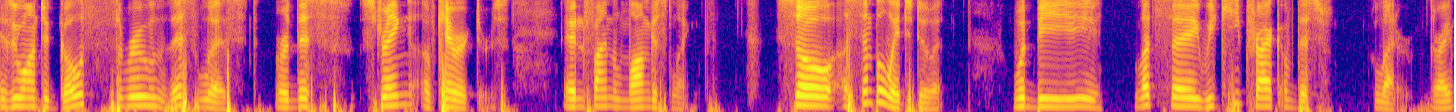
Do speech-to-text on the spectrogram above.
is we want to go through this list or this string of characters and find the longest length. So a simple way to do it would be, let's say we keep track of this letter, right?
